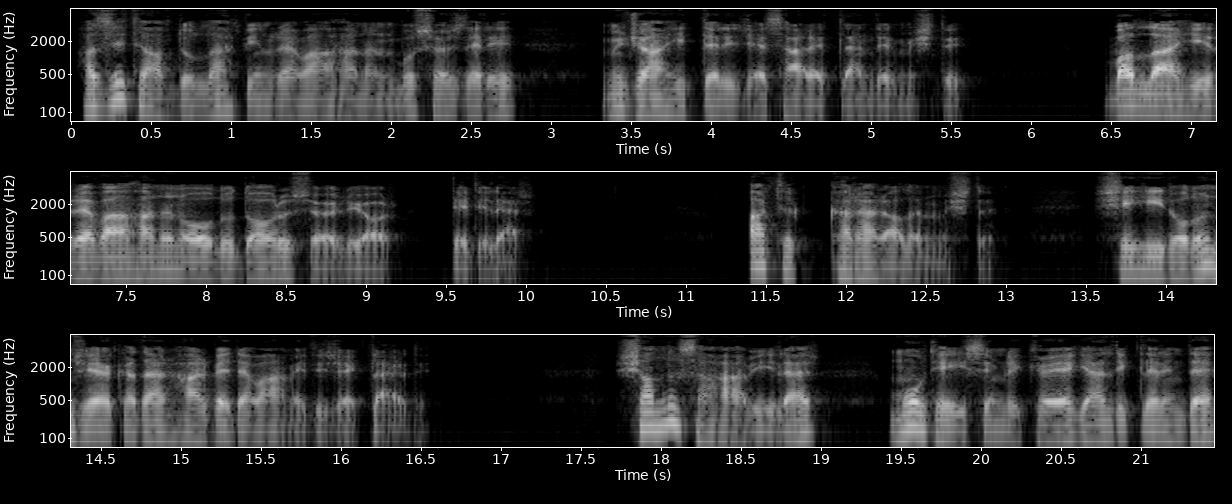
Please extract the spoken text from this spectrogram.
Hazreti Abdullah bin Revaha'nın bu sözleri, mücahitleri cesaretlendirmişti. Vallahi Revaha'nın oğlu doğru söylüyor dediler. Artık karar alınmıştı. Şehit oluncaya kadar harbe devam edeceklerdi. Şanlı sahabiler Mute isimli köye geldiklerinde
